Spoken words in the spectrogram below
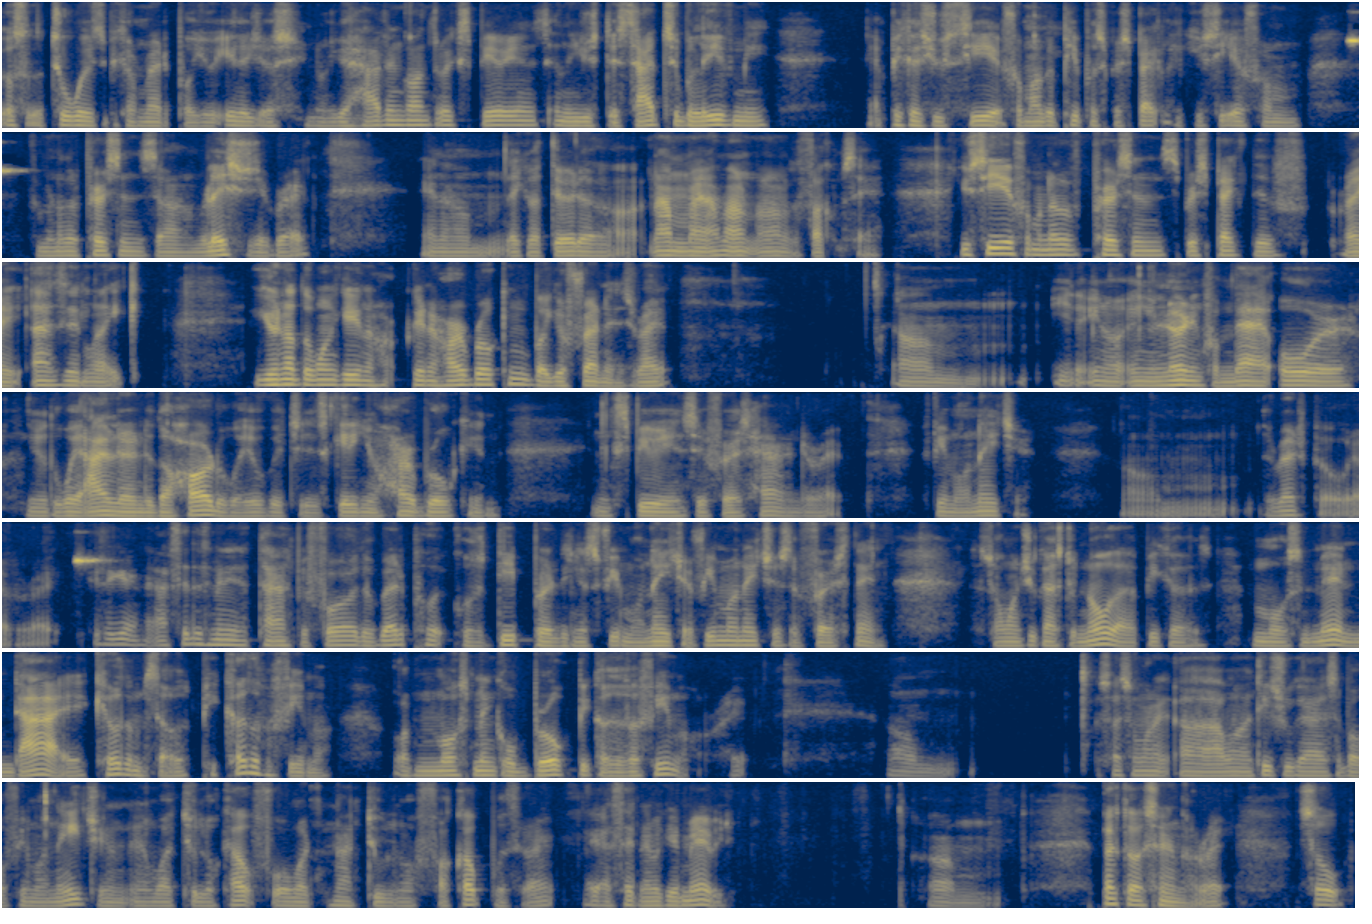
Those are the two ways to become red pill. You either just, you know, you haven't gone through experience and then you decide to believe me because you see it from other people's perspective. Like you see it from from another person's um, relationship, right? And um, like a third, uh, I'm, I'm, I'm, I don't know what the fuck I'm saying. You see it from another person's perspective, right? As in, like, you're not the one getting getting heartbroken, but your friend is, right? Um, you, you know, and you're learning from that, or you know, the way I learned the hard way, which is getting your heart broken and experience it firsthand, right? Female nature, um, the red pill, whatever, right? Because again, I've said this many times before. The red pill goes deeper than just female nature. Female nature is the first thing, so I want you guys to know that because most men die, kill themselves because of a female, or most men go broke because of a female, right? Um, so that's I want to uh, I want to teach you guys about female nature and, and what to look out for, what not to you know fuck up with, right? Like I said, never get married. Um, back to what I was saying though, right? So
